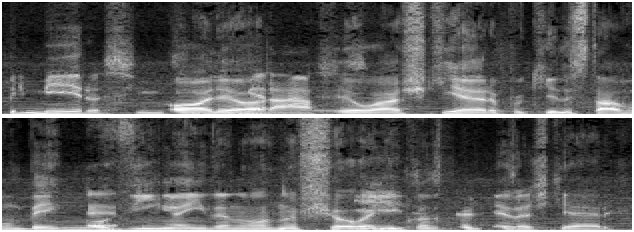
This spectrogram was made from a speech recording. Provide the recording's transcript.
primeiro, assim. Olha, eu acho que era, porque eles estavam bem é. novinho ainda no, no show Isso. ali, com certeza acho que era.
